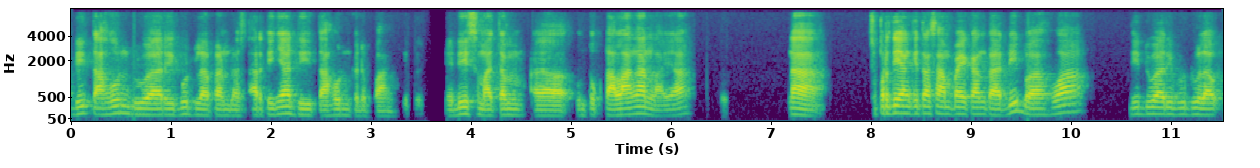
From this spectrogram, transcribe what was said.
di tahun 2018 artinya di tahun ke depan gitu. Jadi semacam eh, untuk talangan lah ya. Nah, seperti yang kita sampaikan tadi bahwa di 2018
